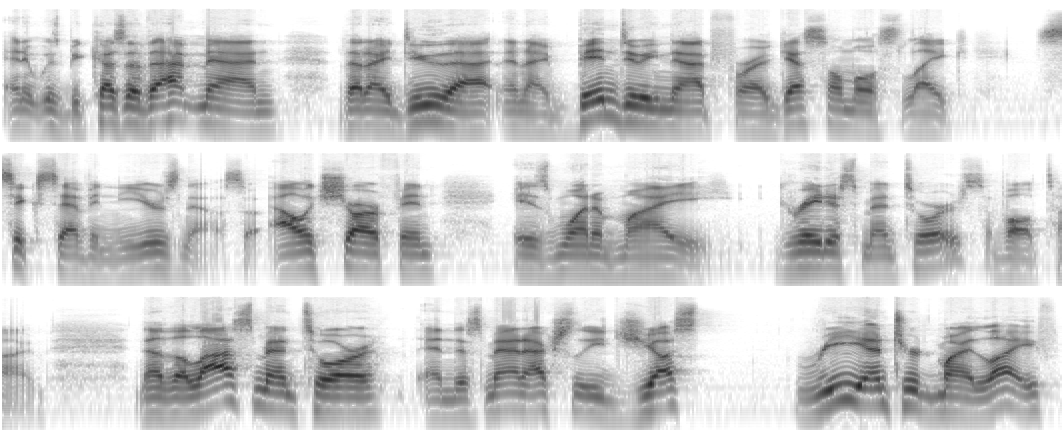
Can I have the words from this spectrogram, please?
And it was because of that man that I do that. And I've been doing that for, I guess, almost like six, seven years now. So Alex Charfen is one of my greatest mentors of all time. Now, the last mentor, and this man actually just re entered my life,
